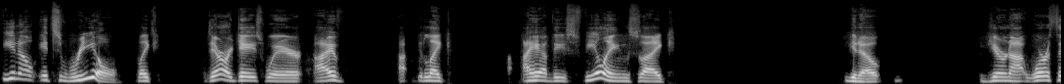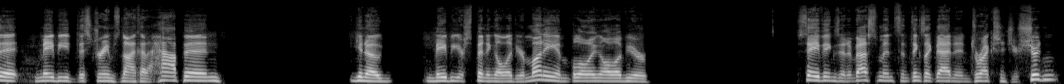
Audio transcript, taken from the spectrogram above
you know, it's real. Like there are days where I've like I have these feelings like you know, you're not worth it. Maybe this dream's not going to happen. You know, maybe you're spending all of your money and blowing all of your savings and investments and things like that in directions you shouldn't.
